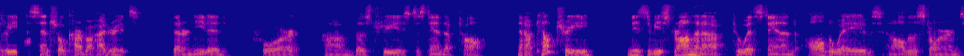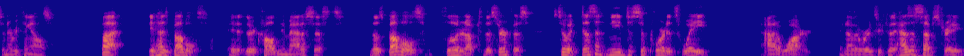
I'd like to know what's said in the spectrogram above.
three essential carbohydrates that are needed for um, those trees to stand up tall. Now, a kelp tree needs to be strong enough to withstand all the waves and all the storms and everything else, but it has bubbles. It, they're called pneumatocysts. Those bubbles floated up to the surface, so it doesn't need to support its weight out of water. In other words, if it has a substrate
